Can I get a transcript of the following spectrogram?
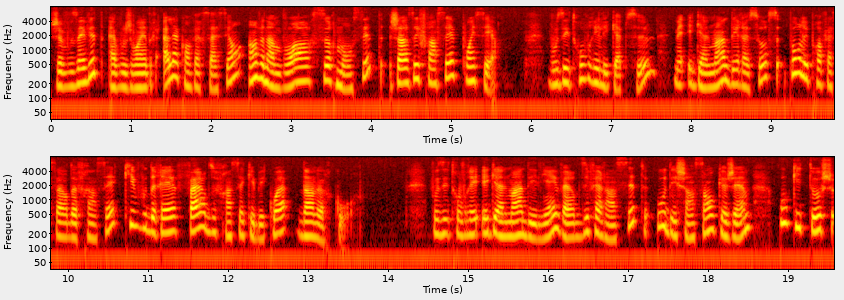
Je vous invite à vous joindre à la conversation en venant me voir sur mon site jaserfrançais.ca. Vous y trouverez les capsules, mais également des ressources pour les professeurs de français qui voudraient faire du français québécois dans leurs cours. Vous y trouverez également des liens vers différents sites ou des chansons que j'aime ou qui touchent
